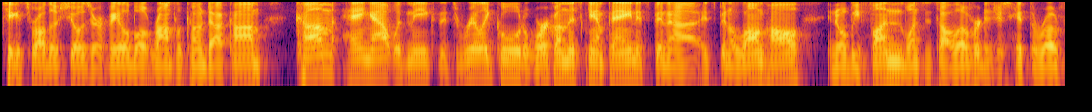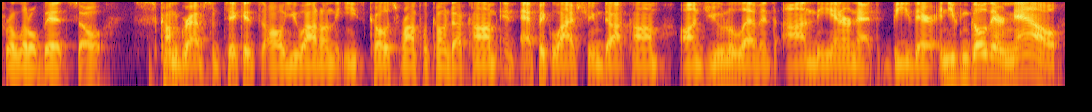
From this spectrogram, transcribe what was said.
Tickets for all those shows are available at ronplacone.com. Come hang out with me because it's really cool to work on this campaign. It's been a it's been a long haul, and it'll be fun once it's all over to just hit the road for a little bit. So so come grab some tickets, all you out on the East Coast, ronplacone.com and epiclivestream.com on June 11th on the internet. Be there. And you can go there now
